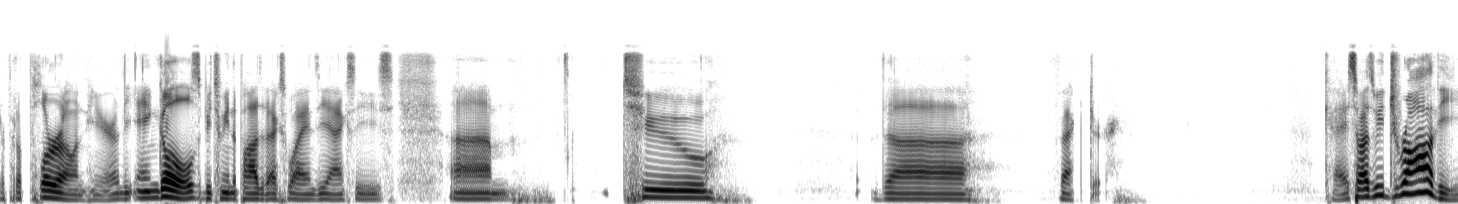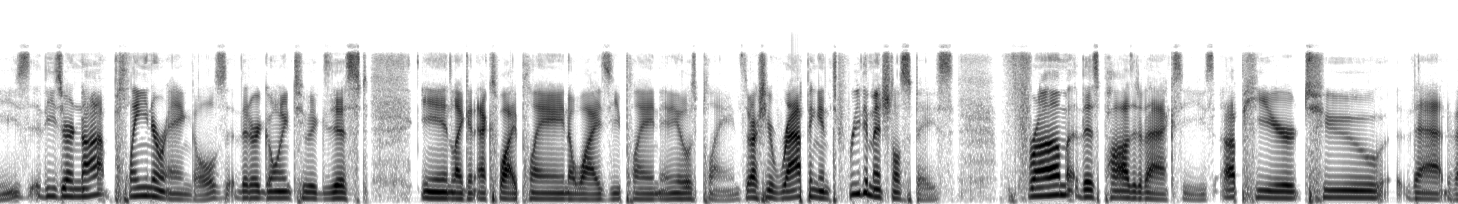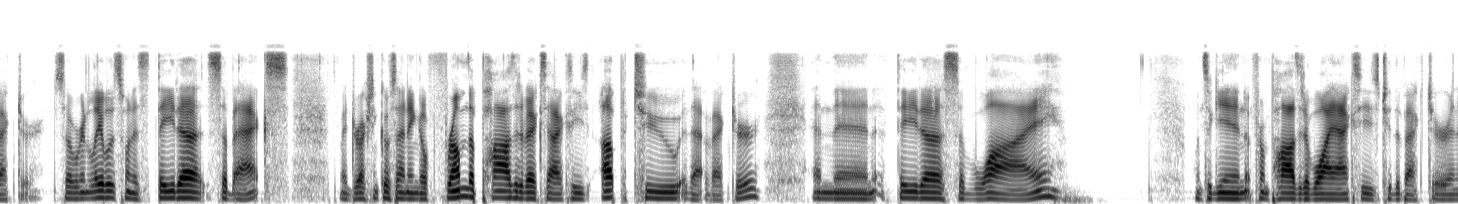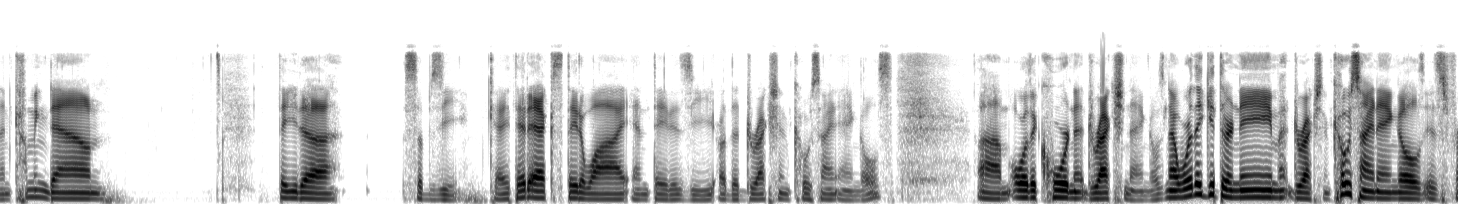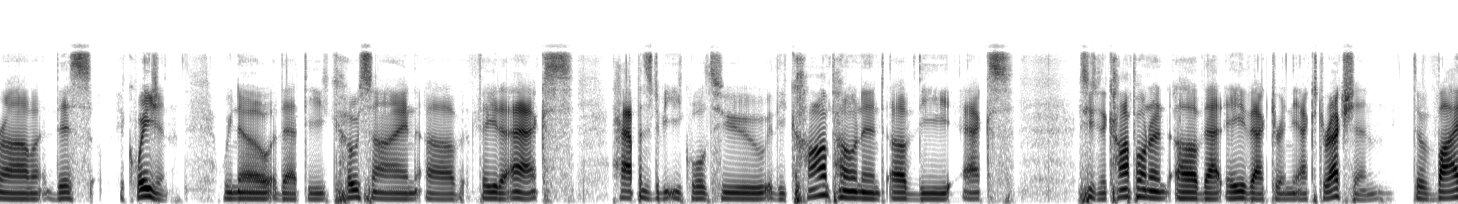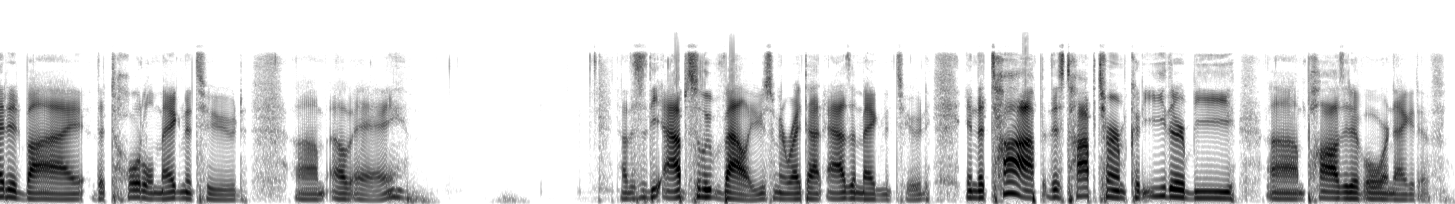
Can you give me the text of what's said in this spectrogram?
To put a plural in here. The angles between the positive x, y, and z axes um, to the vector. Okay, so as we draw these, these are not planar angles that are going to exist in like an XY plane, a YZ plane, any of those planes. They're actually wrapping in three-dimensional space from this positive axis up here to that vector. So we're going to label this one as theta sub x, my direction cosine angle from the positive x-axis up to that vector. And then theta sub y, once again, from positive y-axis to the vector, and then coming down theta sub z. Okay, theta x, theta y, and theta z are the direction cosine angles, um, or the coordinate direction angles. Now, where they get their name, direction cosine angles, is from this equation. We know that the cosine of theta x happens to be equal to the component of the x, excuse me, the component of that a vector in the x direction divided by the total magnitude um, of a, now this is the absolute value, so I'm going to write that as a magnitude. In the top, this top term could either be um, positive or negative.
